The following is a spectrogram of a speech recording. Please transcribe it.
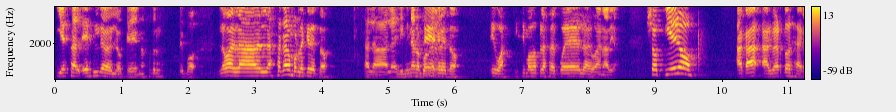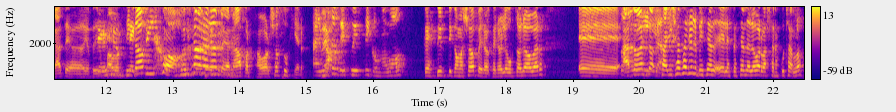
Y es, es lo, lo que nosotros, tipo, la, la sacaron por decreto. O sea, la, la eliminaron por decreto. Y bueno, hicimos dos plazas de pueblo y bueno, adiós. Yo quiero, acá, Alberto, desde acá te voy a pedir Te, un te favorcito. exijo. No, no, no, te, no, por favor, yo sugiero. Alberto, No. que es Swifty como vos. Que es Swifty como yo, pero que no le gustó Lover. Eh, a todo esto, sali- ya salió el especial, el especial de Lover, vayan a escucharlo.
